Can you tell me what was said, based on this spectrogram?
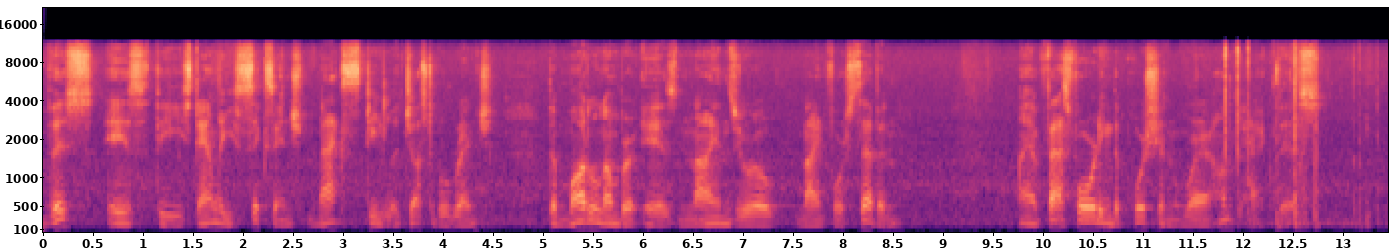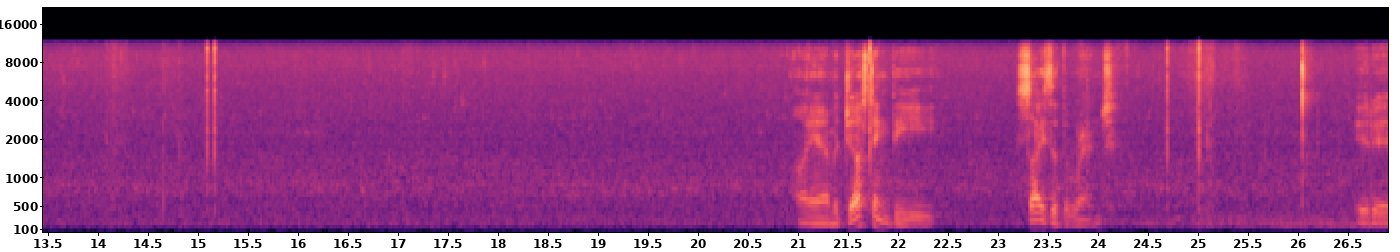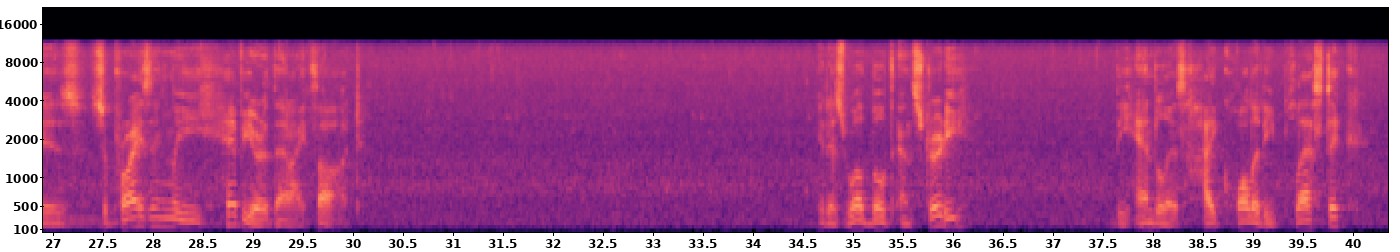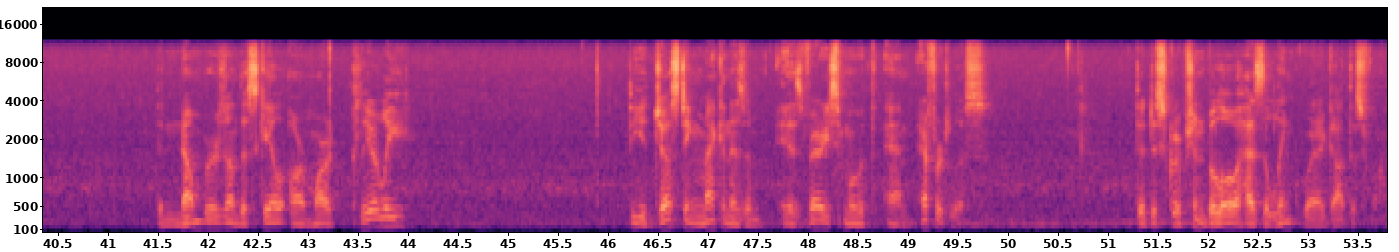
This is the Stanley 6-inch max steel adjustable wrench. The model number is 90947. I am fast forwarding the portion where I unpack this. I am adjusting the size of the wrench. It is surprisingly heavier than I thought. It is well built and sturdy. The handle is high quality plastic. The numbers on the scale are marked clearly. The adjusting mechanism is very smooth and effortless. The description below has the link where I got this from.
